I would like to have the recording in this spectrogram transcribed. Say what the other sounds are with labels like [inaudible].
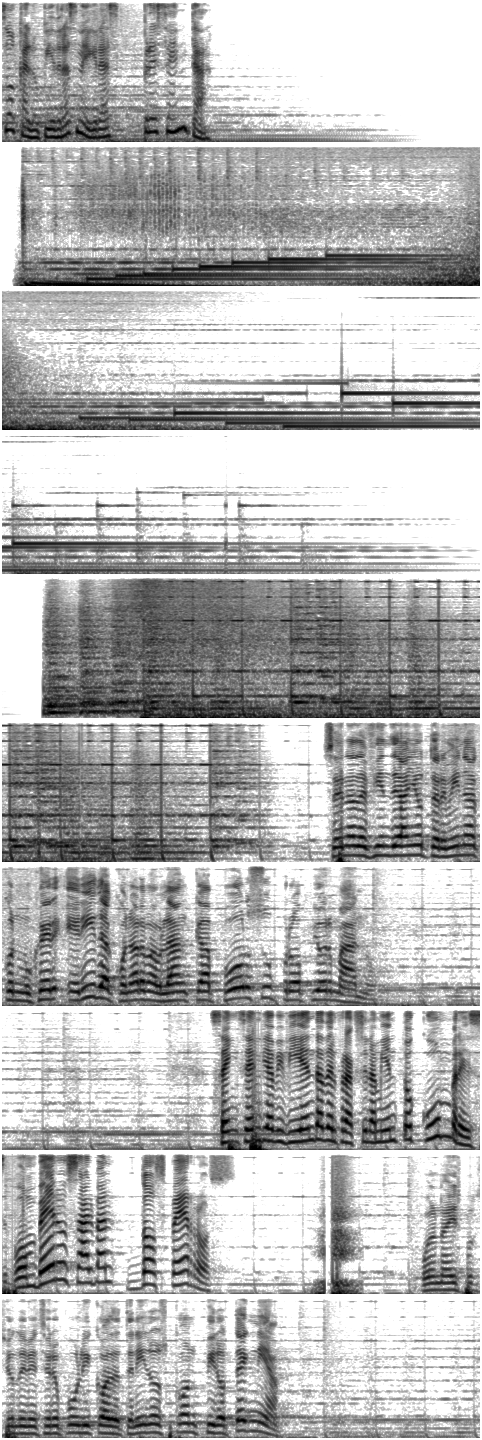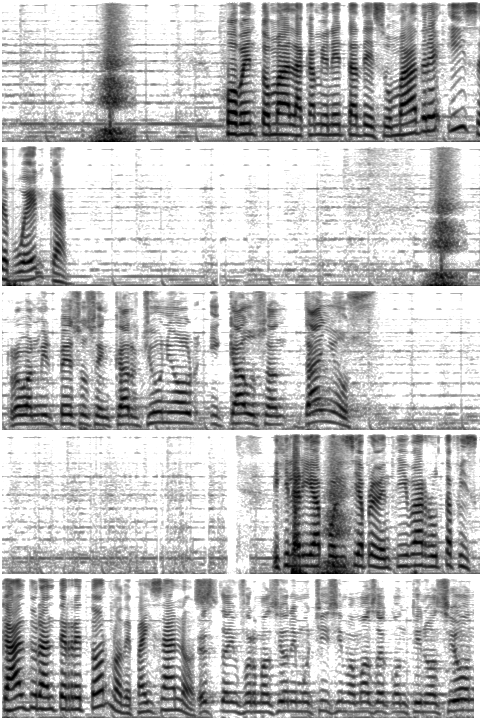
Zócalo Piedras Negras presenta. Cena de fin de año termina con mujer herida con arma blanca por su propio hermano. Se incendia vivienda del fraccionamiento Cumbres. Bomberos salvan dos perros. Ponen a disposición del Ministerio Público a detenidos con pirotecnia. Joven toma la camioneta de su madre y se vuelca. Roban mil pesos en Car Junior y causan daños. Vigilaría Policía Preventiva Ruta Fiscal durante retorno de paisanos. Esta información y muchísima más a continuación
